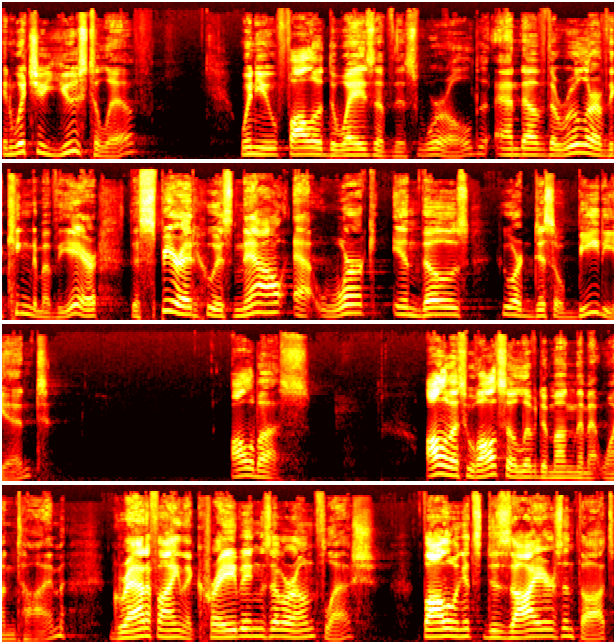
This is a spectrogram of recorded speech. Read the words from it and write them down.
in which you used to live, when you followed the ways of this world and of the ruler of the kingdom of the air, the Spirit who is now at work in those who are disobedient, all of us. All of us who also lived among them at one time, gratifying the cravings of our own flesh, following its desires and thoughts.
